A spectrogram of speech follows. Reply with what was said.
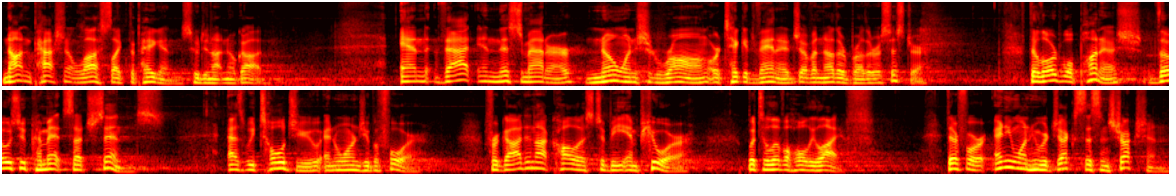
not in passionate lust like the pagans who do not know God and that in this matter no one should wrong or take advantage of another brother or sister. The Lord will punish those who commit such sins, as we told you and warned you before. For God did not call us to be impure, but to live a holy life. Therefore, anyone who rejects this instruction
